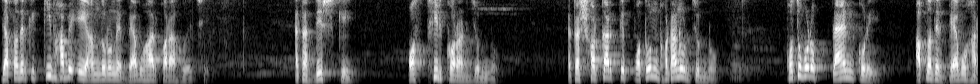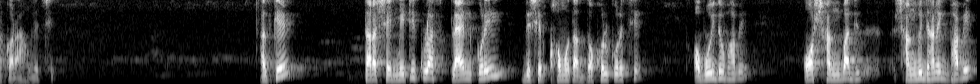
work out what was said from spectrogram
যে আপনাদেরকে কীভাবে এই আন্দোলনে ব্যবহার করা হয়েছে। একটা দেশকে অস্থির করার জন্য, একটা সরকারকে পতন ঘটানোর জন্য কত বড় প্ল্যান করে আপনাদের ব্যবহার করা হয়েছে। আজকে তারা সেই মেটিকুলাস প্ল্যান করেই দেশের ক্ষমতা দখল করেছে। অবৈধভাবে, অসাংবাদিক, সাংবিধানিকভাবে।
